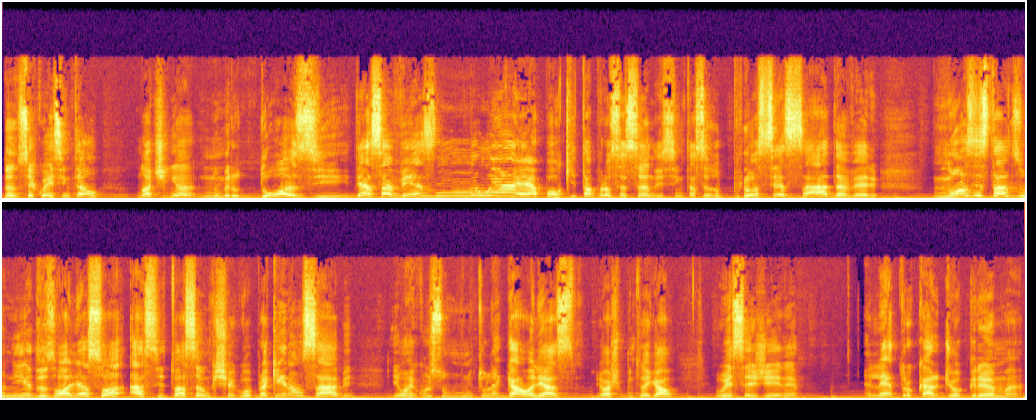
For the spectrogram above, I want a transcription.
Dando sequência então, notinha número 12. Dessa vez não é a Apple que está processando, e sim está sendo processada, velho. Nos Estados Unidos, olha só a situação que chegou. Para quem não sabe, é um recurso muito legal, aliás, eu acho muito legal o ECG, né? Eletrocardiograma,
